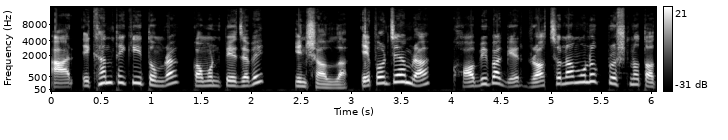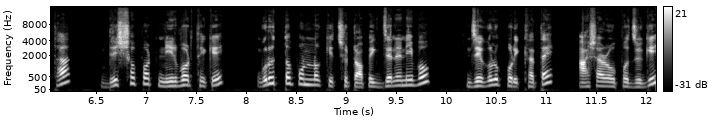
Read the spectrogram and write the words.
আর এখান থেকেই তোমরা কমন পেয়ে যাবে ইনশাল্লাহ এ পর্যায়ে আমরা খ বিভাগের রচনামূলক প্রশ্ন তথা দৃশ্যপট নির্ভর থেকে গুরুত্বপূর্ণ কিছু টপিক জেনে নিব, যেগুলো পরীক্ষাতে আসার উপযোগী।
